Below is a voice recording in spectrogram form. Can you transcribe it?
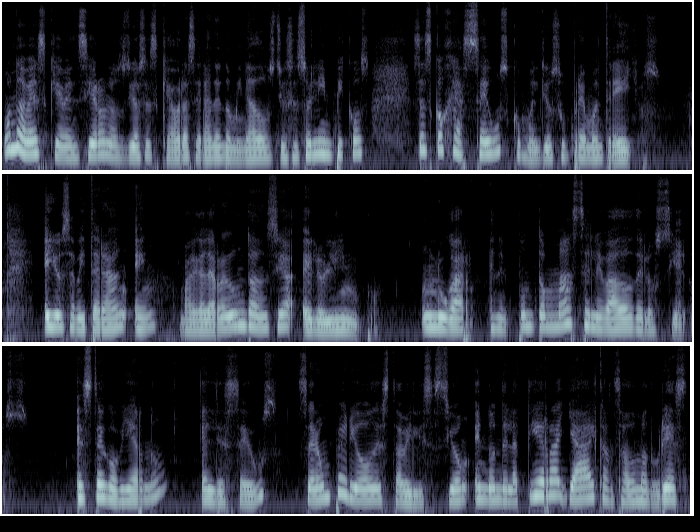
Una vez que vencieron los dioses que ahora serán denominados dioses olímpicos, se escoge a Zeus como el dios supremo entre ellos. Ellos habitarán en, valga la redundancia, el Olimpo, un lugar en el punto más elevado de los cielos. Este gobierno, el de Zeus, será un periodo de estabilización en donde la Tierra ya ha alcanzado madurez.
